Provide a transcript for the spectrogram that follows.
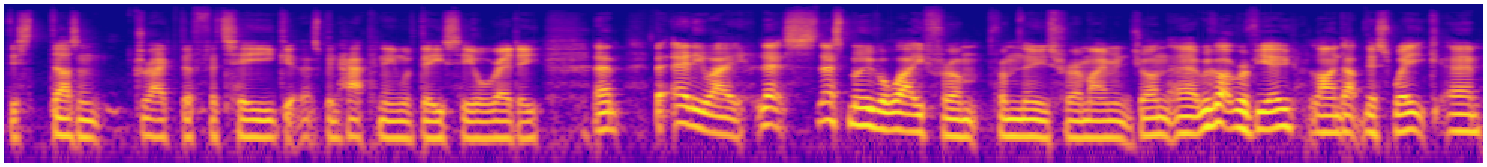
this doesn't drag the fatigue that's been happening with DC already. Um, but anyway, let's let's move away from from news for a moment, John. Uh, we've got a review lined up this week. Um,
